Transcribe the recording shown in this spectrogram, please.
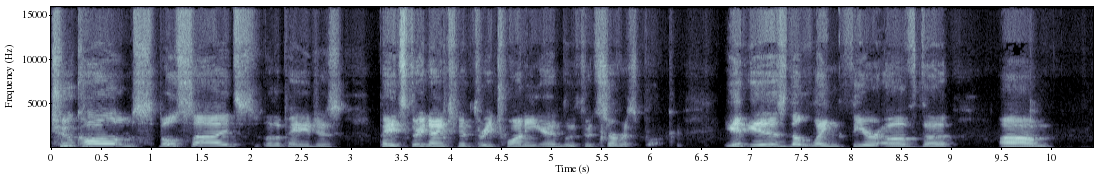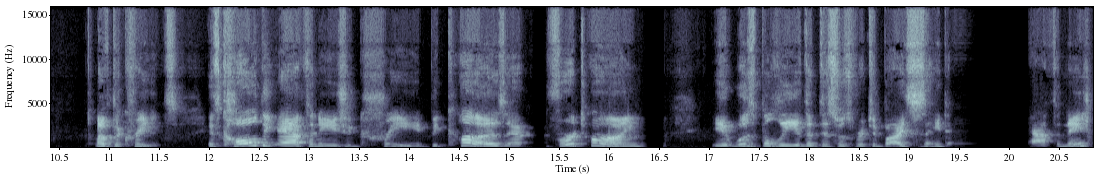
Two columns, both sides of the pages, page 319 and 320 in Lutheran Service Book. It is the lengthier of the um, of the creeds. It's called the Athanasian Creed because at, for a time it was believed that this was written by Saint Athanasius.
